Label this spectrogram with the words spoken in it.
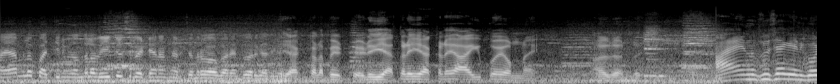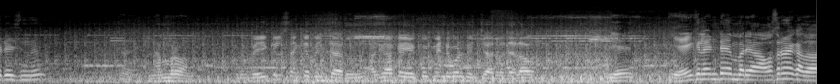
హయాంలో పద్దెనిమిది వందల వెహికల్స్ పెట్టానంటున్నారు చంద్రబాబు గారు. ఎంతవరకు అది? ఎక్కడ పెట్టాడు ఎక్కడ ఎక్కడే ఆగిపోయి ఉన్నాయి. అదండి. ఆయన చూసాక ఈయన కోటేసింది. నెంబర్ వన్ ఇప్పుడు వెహికల్ సంఖ్య పెంచారు? అది కాక ఎక్విప్మెంట్ కూడా పెంచారు. అది ఎలా ఉంది? ఏ వెహికల్ అంటే మరి అవసరమే కదా?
